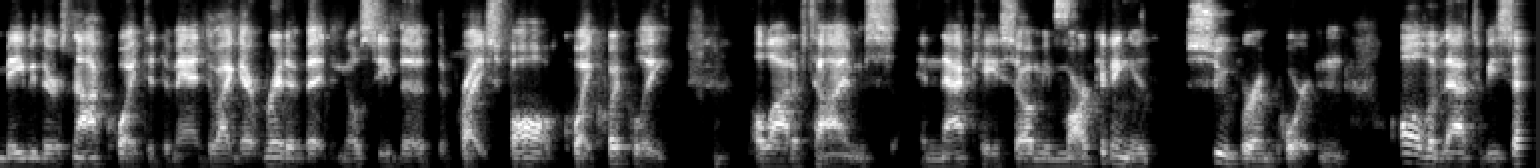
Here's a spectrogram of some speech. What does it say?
maybe there's not quite the demand do i get rid of it? And you'll see the, the price fall quite quickly a lot of times in that case. So i mean marketing is super important. All of that to be said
